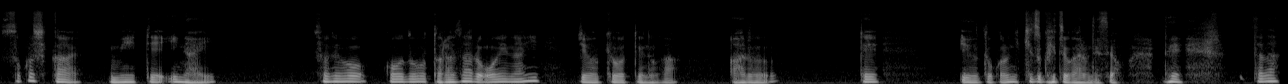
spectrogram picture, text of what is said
そこしか見えていないそれを行動を取らざるを得ない状況っていうのがある。っていうところに気づく必要があるんですよ。で、ただ、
